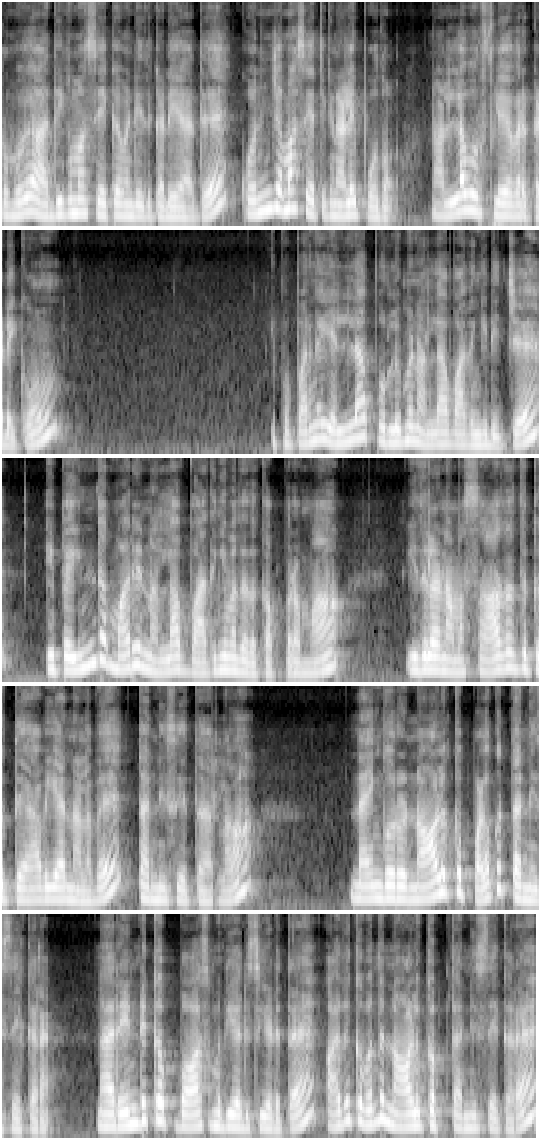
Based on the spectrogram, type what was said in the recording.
ரொம்பவே அதிகமாக சேர்க்க வேண்டியது கிடையாது. கொஞ்சமாக சேர்த்திக்கினாலே போதும். நல்ல ஒரு ஃப்ளேவர் கிடைக்கும். இப்போ பாருங்கள் எல்லா பொருளுமே நல்லா வதங்கிடுச்சு. இப்போ இந்த மாதிரி நல்லா வதங்கி வந்ததுக்கப்புறமா இதில் நம்ம சாதத்துக்கு தேவையான அளவு தண்ணி சேர்த்துடலாம் நான் இங்கே ஒரு நாலு கப் அளவுக்கு தண்ணி சேர்க்குறேன். நான் ரெண்டு கப் பாஸ்மதி அரிசி எடுத்தேன். அதுக்கு வந்து நாலு கப் தண்ணி சேர்க்குறேன்.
